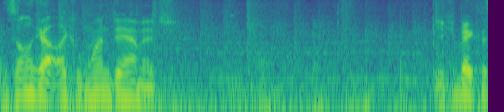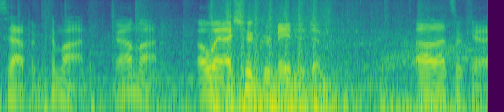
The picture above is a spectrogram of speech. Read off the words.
He's only got like one damage. You can make this happen, come on, come on. Oh wait, I should have grenaded him. Oh, that's okay.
